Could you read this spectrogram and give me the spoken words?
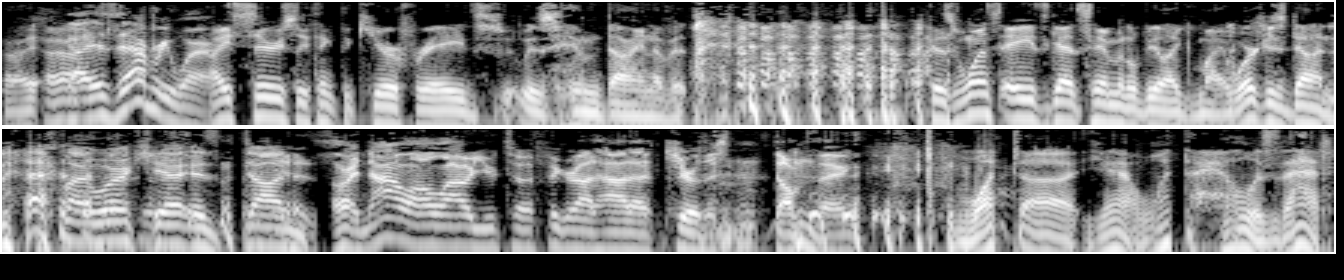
I, Guy is everywhere. I seriously think the cure for AIDS was him dying of it. Because once AIDS gets him, it'll be like, my work is done. My work here is done. All right, now I'll allow you to figure out how to cure this dumb thing. What, uh, yeah, what the hell is that?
